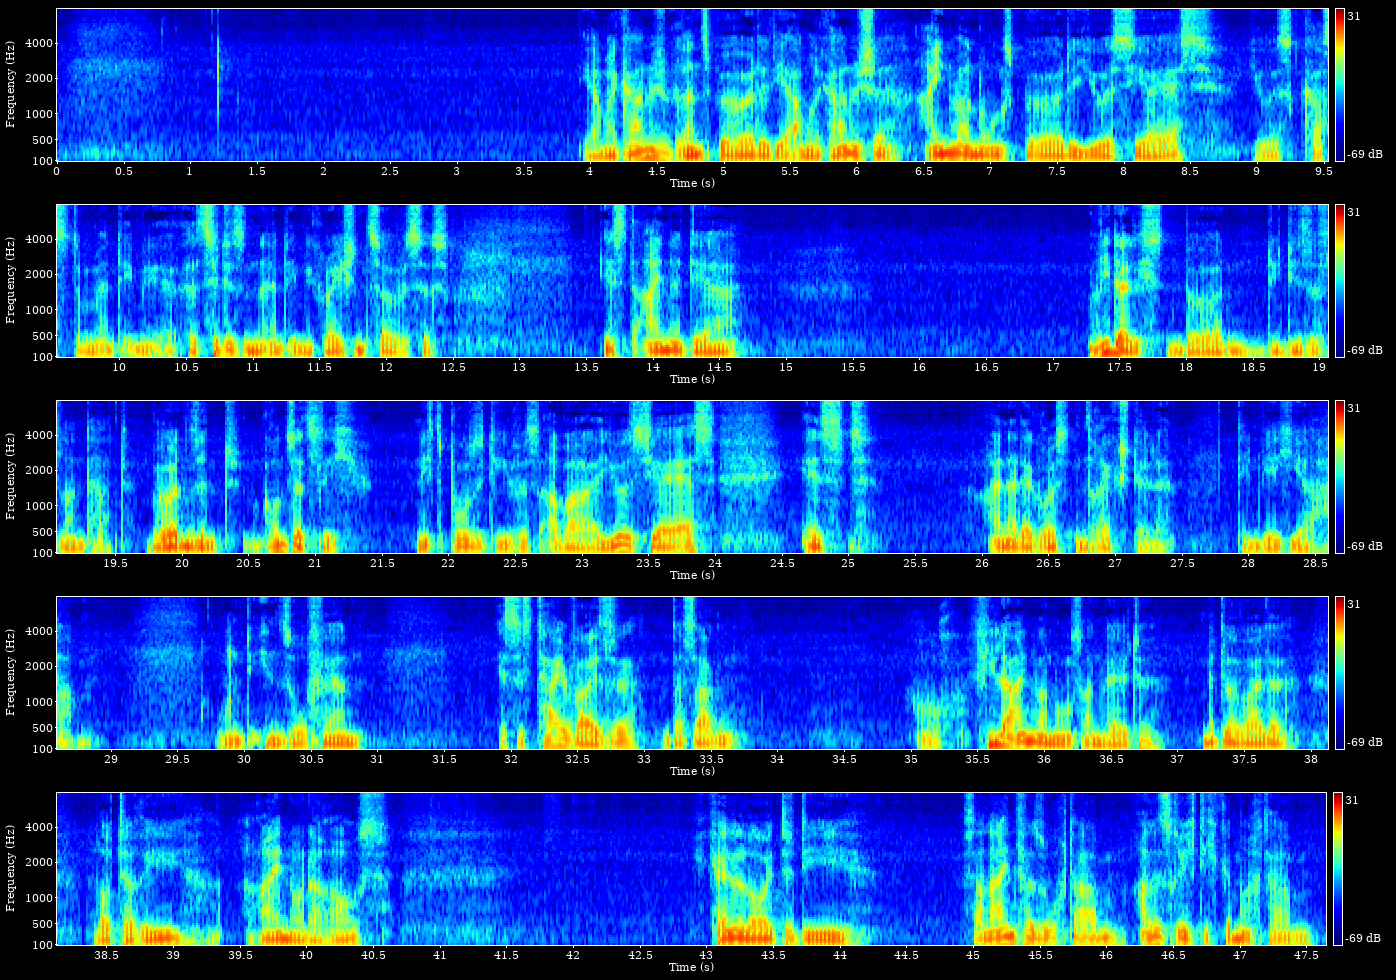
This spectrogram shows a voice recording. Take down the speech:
Die amerikanische Grenzbehörde, die amerikanische Einwanderungsbehörde USCIS, US Custom and uh, Citizen and Immigration Services, ist eine der widerlichsten Behörden, die dieses Land hat. Behörden sind grundsätzlich nichts Positives, aber USCIS ist einer der größten Dreckstelle, den wir hier haben. Und insofern ist es teilweise, und das sagen auch viele Einwanderungsanwälte, mittlerweile Lotterie, rein oder raus. Ich kenne Leute, die es allein versucht haben, alles richtig gemacht haben,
